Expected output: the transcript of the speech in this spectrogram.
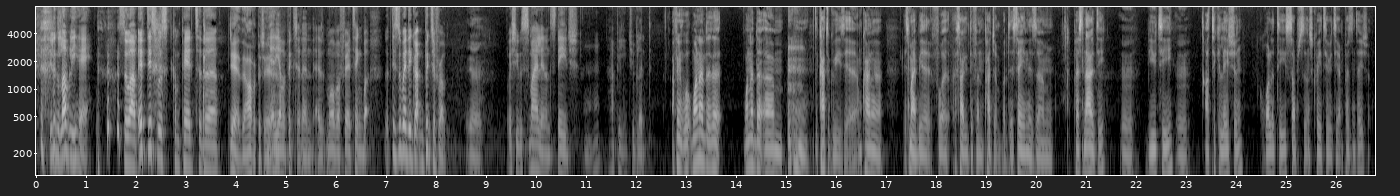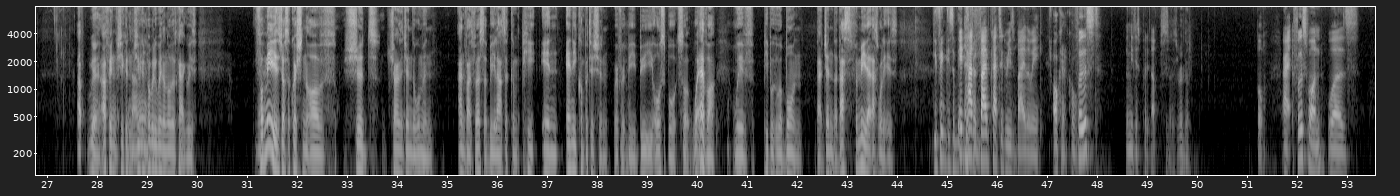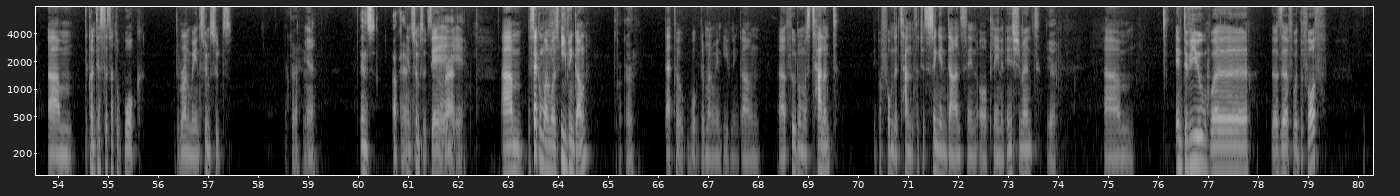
She look lovely here. So um, if this was compared to the yeah, the other picture. yeah. Yeah, the other picture, then it's more of a fair thing. But this is where they grabbed the picture from, yeah. where she was smiling on stage, Mm-hmm. happy, jubilant. I think wh- one of the, the one of the um the categories, yeah, I'm kind of this might be a, for a slightly different pageant, but they're saying is um personality, Mm, beauty, mm. articulation, quality, substance, creativity, and presentation. I, yeah, I think she can. Know she I can probably win on all those categories. For me, it's just a question of should transgender women and vice versa be allowed to compete in any competition, whether it be beauty or sports or whatever, with people who are born that gender. That's for me. That, that's what it is. Do you think it's a bit It different? had five categories, by the way. Okay, cool. First, let me just put it up. So, I just read them. boom. All right. First one was um, the contestants had to walk the runway in swimsuits. Okay. Yeah. In, okay. In swimsuits. Yeah, yeah, yeah, Alright. yeah. yeah. Um, the second one was evening gown. Okay. That to walk the runway in evening gown. Uh, third one was talent. they performed the talent such as singing, dancing, or playing an instrument. Yeah. Um, interview were was a, with the fourth.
